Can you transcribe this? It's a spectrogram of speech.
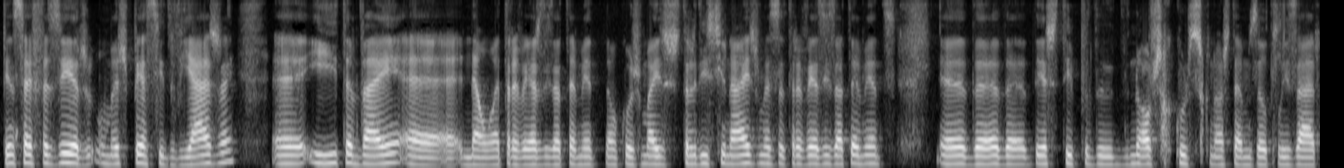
pensei fazer uma espécie de viagem e também, não através exatamente, não com os meios tradicionais, mas através exatamente da, da, deste tipo de, de, novos recursos que nós estamos a utilizar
